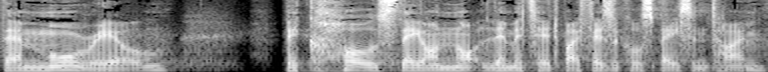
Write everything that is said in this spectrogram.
They're more real because they are not limited by physical space and time.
